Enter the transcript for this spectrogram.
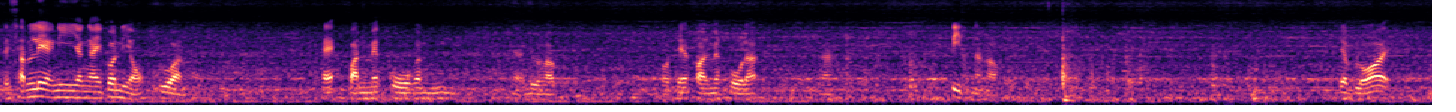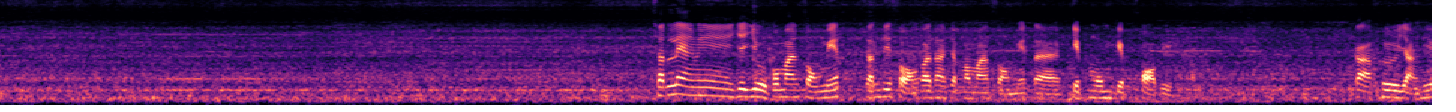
แต่ชั้นแรกนี่ยังไงก็เหนียวส่วนแทะฟันแมคโครกันเนี่ยดูครับเขาแทะฟันแมคโครแล้วนะติดนะครับ เรียบร้อย ชั้นแรกนี่จะอยู่ประมาณ 2 เมตร ชั้นที่ 2 ก็น่าจะประมาณ 2 เมตร แต่เก็บมุมเก็บขอบอีกครับ ก็คืออย่างที่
